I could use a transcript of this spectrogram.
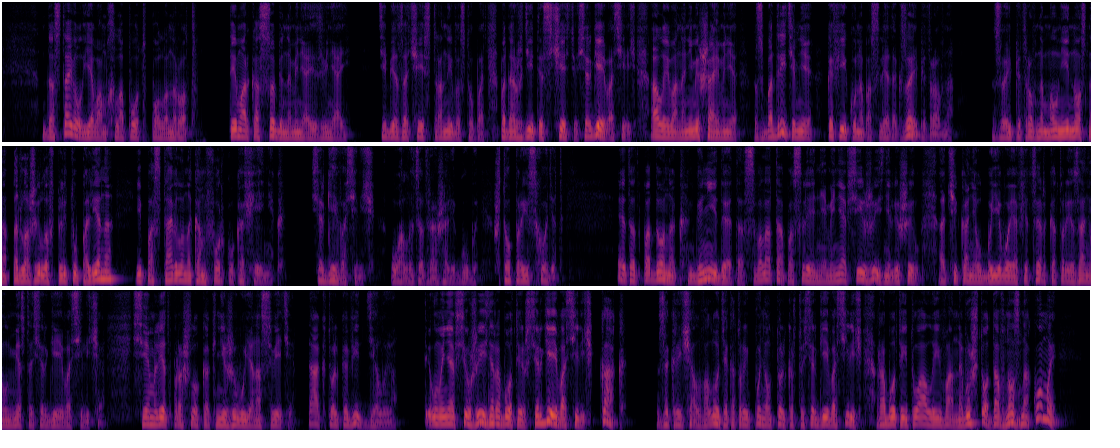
Доставил я вам хлопот полон рот. Ты, Марк, особенно меня извиняй. тебе за честь страны выступать. Подожди ты с честью, Сергей Васильевич. Алла Ивановна, не мешай мне. Сбодрите мне кофейку напоследок, Зоя Петровна». Зоя Петровна молниеносно подложила в плиту полено и поставила на конфорку кофейник. «Сергей Васильевич», — у Аллы задрожали губы, — «что происходит?» «Этот подонок, гнида эта, сволота последняя, меня всей жизни лишил», — отчеканил боевой офицер, который занял место Сергея Васильевича. «Семь лет прошло, как не живу я на свете. Так только вид делаю». «Ты у меня всю жизнь работаешь, Сергей Васильевич, как?» — закричал Володя, который понял только, что Сергей Васильевич работает у Аллы Ивановны. «Вы что, давно знакомы?»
